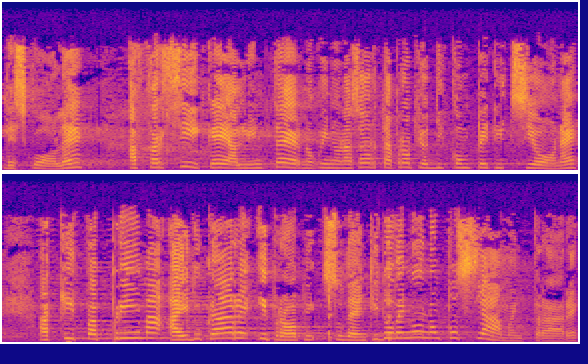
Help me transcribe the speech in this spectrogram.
le scuole a far sì che all'interno, quindi una sorta proprio di competizione, a chi fa prima a educare i propri studenti, dove noi non possiamo entrare.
